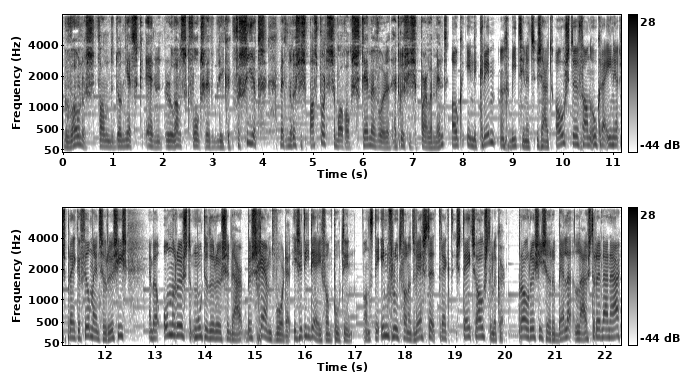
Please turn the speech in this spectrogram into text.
bewoners van de Donetsk en Luhansk volksrepublieken versierd met een Russisch paspoort. Ze mogen ook stemmen voor het Russische parlement. Ook in de Krim, een gebied in het zuidoosten van Oekraïne, spreken veel mensen Russisch. En bij onrust moeten de Russen daar beschermd worden, is het idee van Poetin. Want de invloed van het Westen trekt steeds oostelijker. Pro-Russische rebellen luisteren daarnaar.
